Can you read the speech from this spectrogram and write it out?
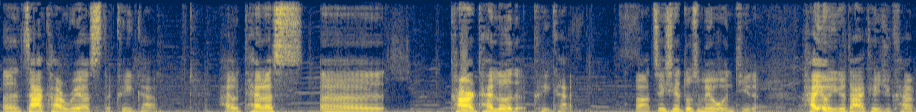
呃，Zacharias 的可以看，还有 t 勒 l s 呃，卡尔泰勒的可以看，啊，这些都是没有问题的。还有一个大家可以去看，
